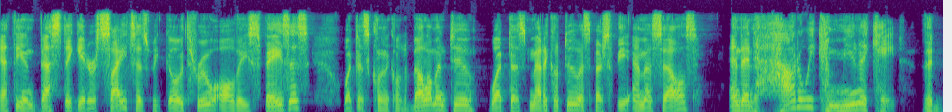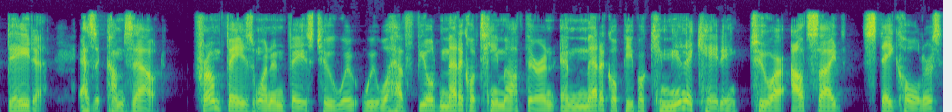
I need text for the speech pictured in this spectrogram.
at the investigator sites as we go through all these phases? What does clinical development do? What does medical do, especially the MSLs? And then how do we communicate the data as it comes out? From phase one and phase two, we, we will have field medical team out there and, and medical people communicating to our outside stakeholders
